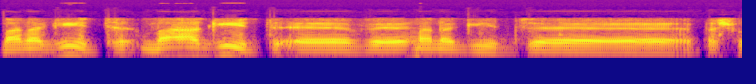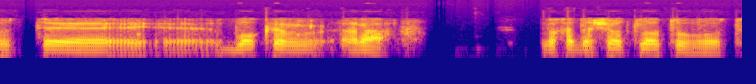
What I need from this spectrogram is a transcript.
מה נגיד? מה אגיד אה, ומה נגיד? זה פשוט אה, בוקר רע וחדשות לא טובות.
